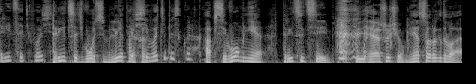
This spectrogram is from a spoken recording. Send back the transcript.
38? 38 лет. А я всего х... тебе сколько? А всего мне 37. Я шучу, мне 42.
